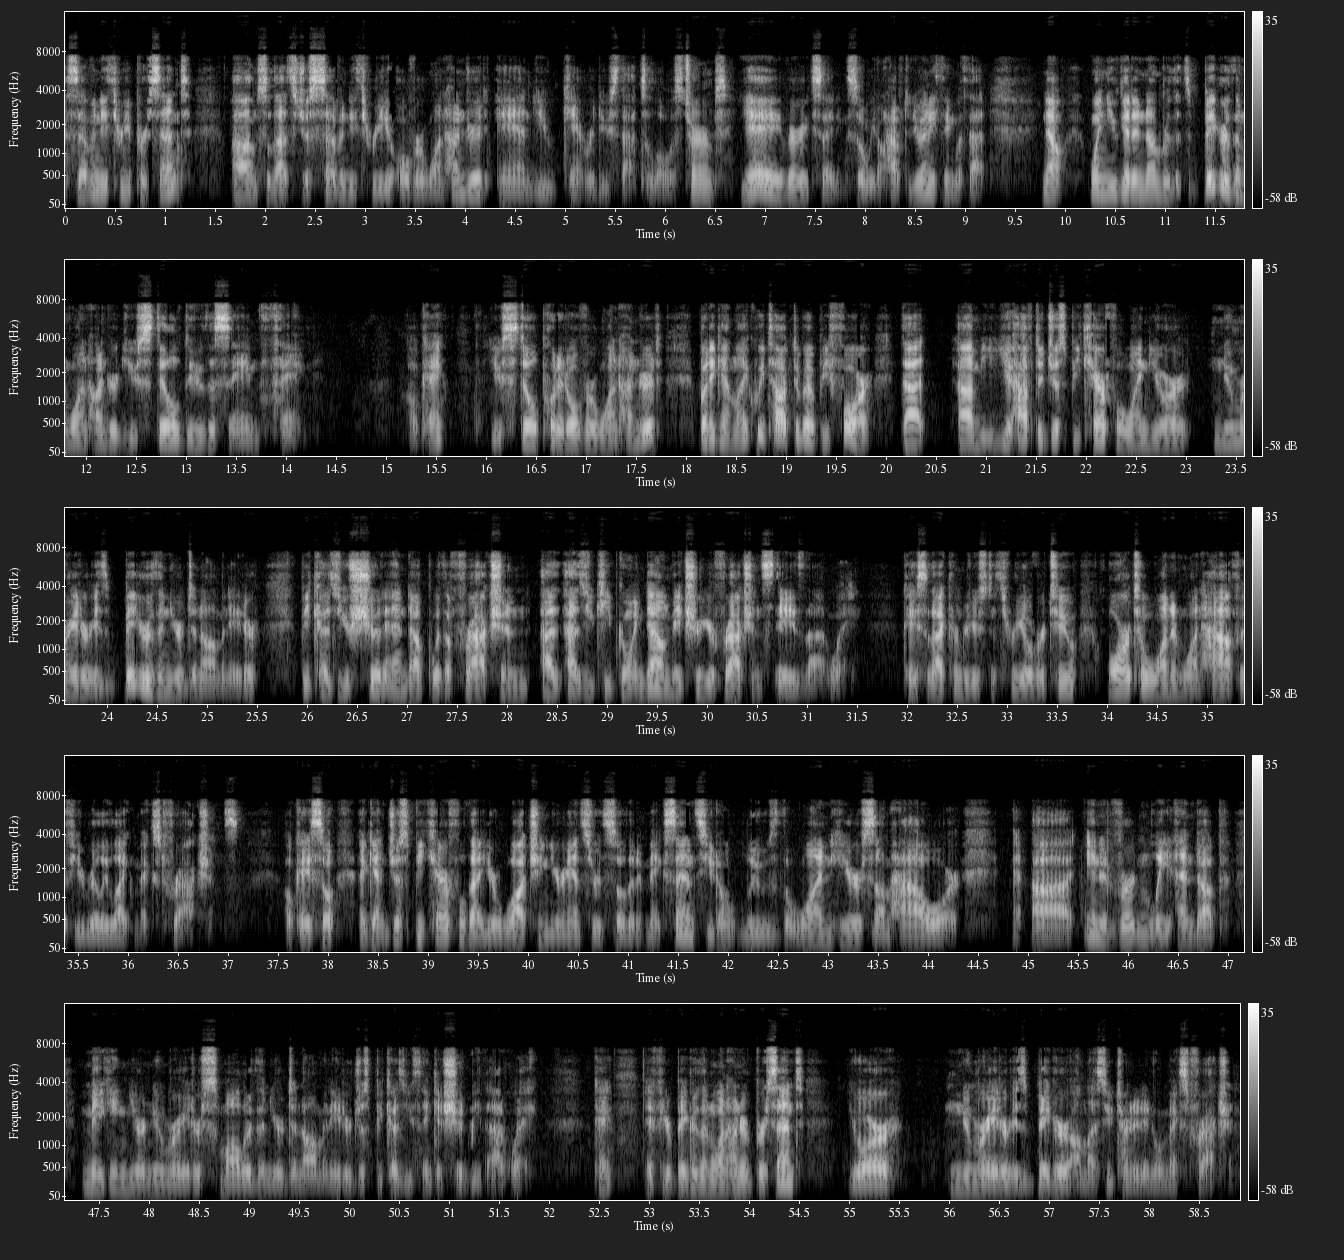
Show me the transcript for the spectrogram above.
73%, um, so that's just 73 over 100, and you can't reduce that to lowest terms. Yay, very exciting. So we don't have to do anything with that. Now, when you get a number that's bigger than 100, you still do the same thing. Okay, you still put it over 100, but again, like we talked about before, that um, you have to just be careful when you're numerator is bigger than your denominator because you should end up with a fraction as, as, you keep going down. Make sure your fraction stays that way. Okay, so that can reduce to 3 over 2 or to 1 and 1 half if you really like mixed fractions. Okay, so again, just be careful that you're watching your answers so that it makes sense. You don't lose the 1 here somehow or uh, inadvertently end up making your numerator smaller than your denominator just because you think it should be that way. Okay, if you're bigger than 100%, your numerator is bigger unless you turn it into a mixed fraction.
